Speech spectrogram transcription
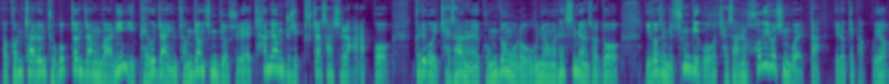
어, 검찰은 조국 전 장관이 이 배우자인 정경심 교수의 차명 주식 투자 사실을 알았고 그리고 이 재산을 공동으로 운영을 했으면서도 이것을 이제 숨기고 재산을 허위로 신고했다 이렇게 봤고요.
